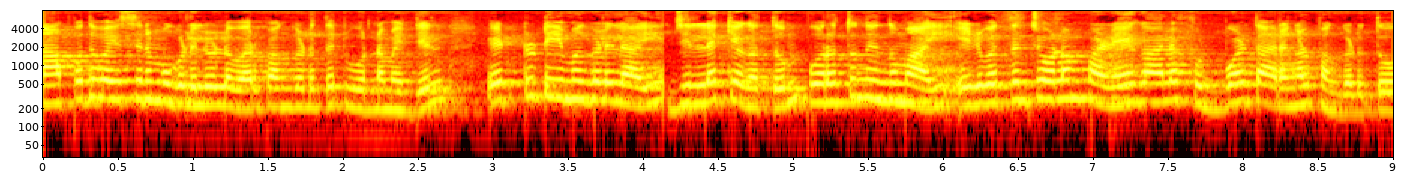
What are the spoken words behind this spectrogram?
നാൽപ്പത് വയസ്സിന് മുകളിലുള്ളവർ പങ്കെടുത്ത ടൂർണമെന്റിൽ എട്ട് ടീമുകളിലായി ജില്ലയ്ക്കകത്തും പുറത്തുനിന്നുമായി എഴുപത്തഞ്ചോളം പഴയകാല ഫുട്ബോൾ താരങ്ങൾ പങ്കെടുത്തു.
